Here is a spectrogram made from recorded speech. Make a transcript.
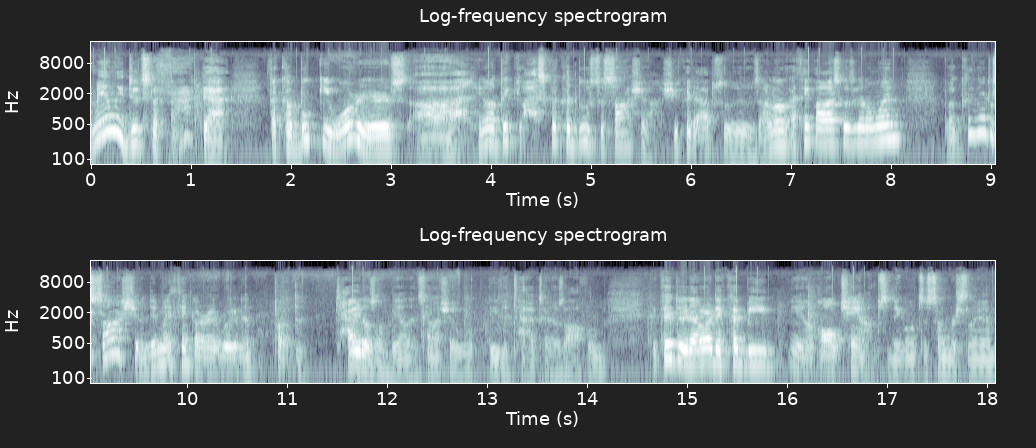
Mainly due to the fact that the Kabuki Warriors, uh, you know, I think Asuka could lose to Sasha. She could absolutely lose. I don't. know. I think Asuka's gonna win, but it could go to Sasha, and they might think, all right, we're gonna put the titles on Bayley and Sasha. We'll leave the tag titles off them. They could do that, or they could be, you know, all champs, and they go into SummerSlam,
